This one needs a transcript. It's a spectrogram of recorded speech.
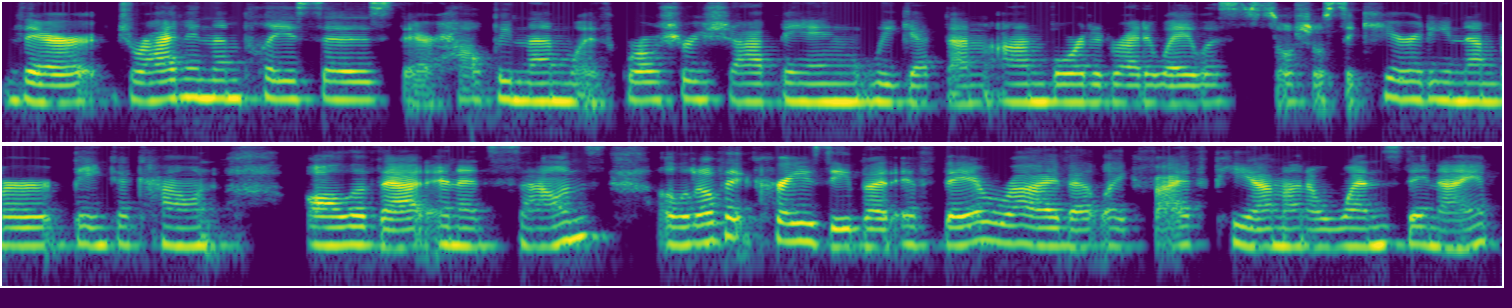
They're driving them places. They're helping them with grocery shopping. We get them onboarded right away with social security number, bank account, all of that. And it sounds a little bit crazy, but if they arrive at like 5 p.m. on a Wednesday night,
